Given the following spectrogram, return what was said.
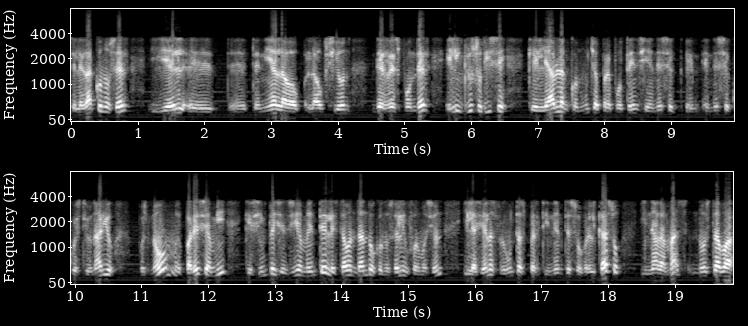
se le da a conocer y él tenía la, la opción de responder. Él incluso dice que le hablan con mucha prepotencia en ese, en ese cuestionario, pues no, me parece a mí que simple y sencillamente le estaban dando a conocer la información y le hacían las preguntas pertinentes sobre el caso y nada más, no estaba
